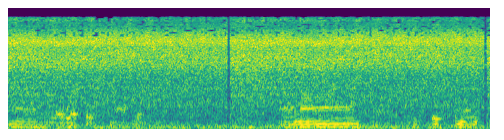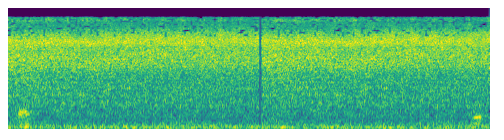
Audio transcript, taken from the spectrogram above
Um, yeah, what is not good? Come on. It's just an inspect. This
